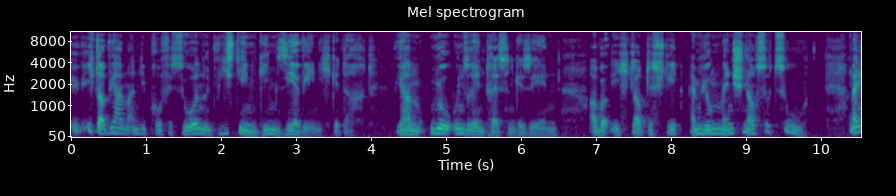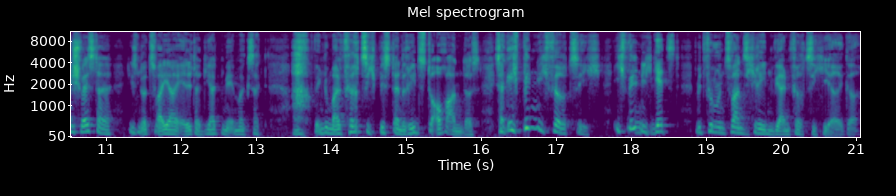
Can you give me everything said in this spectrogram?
Ich glaube, wir haben an die Professoren und wie es denen ging, sehr wenig gedacht. Wir haben nur unsere Interessen gesehen. Aber ich glaube, das steht einem jungen Menschen auch so zu. Meine Schwester, die ist nur zwei Jahre älter, die hat mir immer gesagt, ach, wenn du mal 40 bist, dann redest du auch anders. Ich sage, ich bin nicht 40. Ich will nicht jetzt mit 25 reden wie ein 40-Jähriger.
